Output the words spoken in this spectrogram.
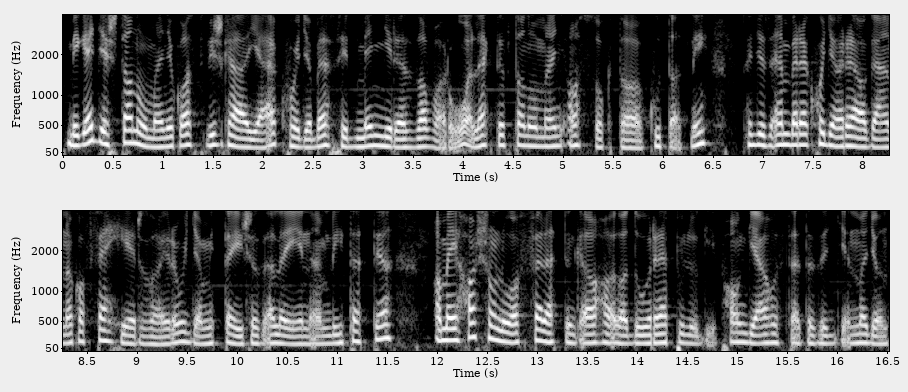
Még egyes tanulmányok azt vizsgálják, hogy a beszéd mennyire zavaró, a legtöbb tanulmány azt szokta kutatni, hogy az emberek hogyan reagálnak a fehér zajra, ugye, amit te is az elején említettél, amely hasonló a felettünk elhaladó repülőgép hangjához, tehát ez egy ilyen nagyon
